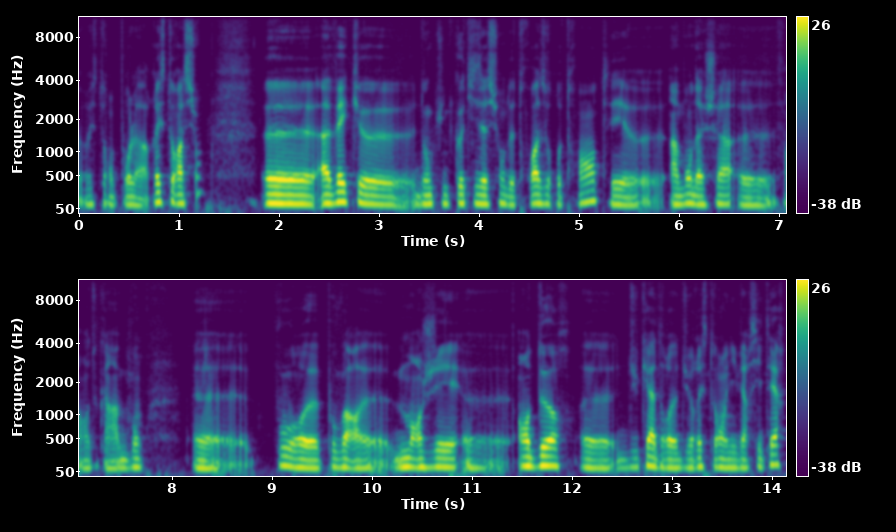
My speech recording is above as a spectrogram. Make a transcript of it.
restaurants pour la restauration, avec donc une cotisation de 3,30€ et un bon d'achat, enfin en tout cas un bon pour euh, pouvoir euh, manger euh, en dehors euh, du cadre du restaurant universitaire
